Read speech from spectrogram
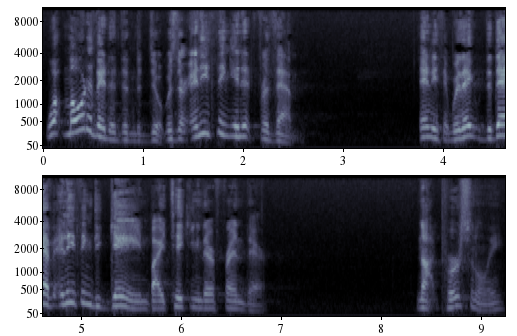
What motivated them to do it? Was there anything in it for them? Anything? Were they, did they have anything to gain by taking their friend there? Not personally.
